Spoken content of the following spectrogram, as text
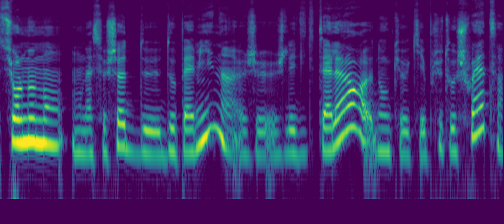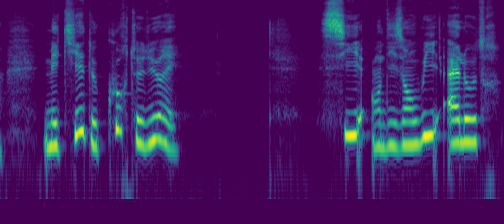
Sur le moment, on a ce shot de dopamine, je, l'ai dit tout à l'heure, donc euh, qui est plutôt chouette, mais qui est de courte durée. Si en disant oui à l'autre,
